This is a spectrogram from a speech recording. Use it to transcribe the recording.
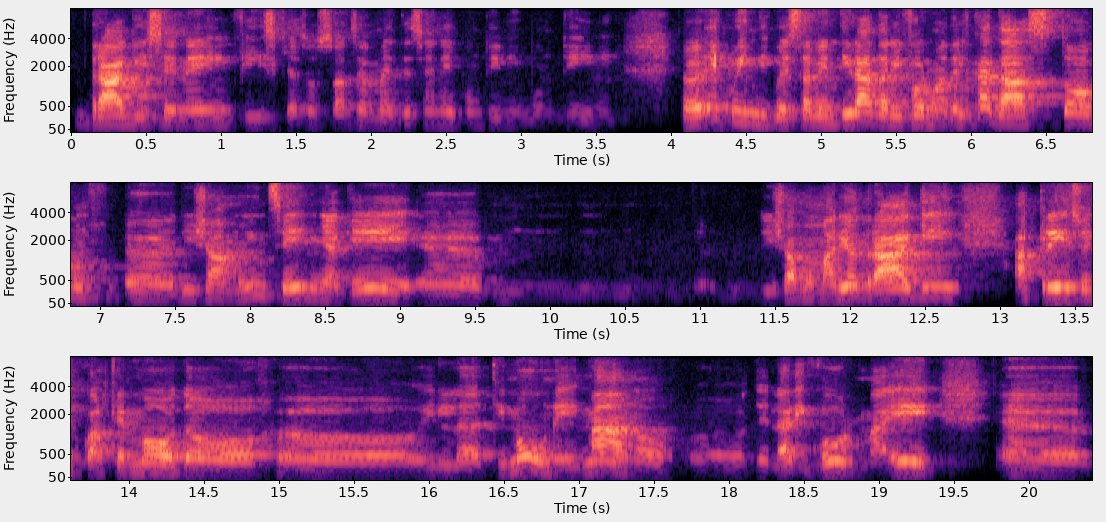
Draghi se ne infischia sostanzialmente, se ne puntini puntini. Eh, e quindi questa ventilata riforma del catasto, eh, diciamo, insegna che eh, diciamo Mario Draghi ha preso in qualche modo eh, il timone in mano eh, della riforma e eh,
